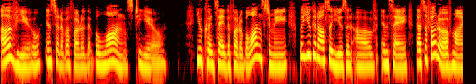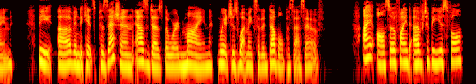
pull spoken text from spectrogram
of you instead of a photo that belongs to you. You could say the photo belongs to me, but you could also use an of and say, that's a photo of mine. The of indicates possession, as does the word mine, which is what makes it a double possessive. I also find of to be useful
